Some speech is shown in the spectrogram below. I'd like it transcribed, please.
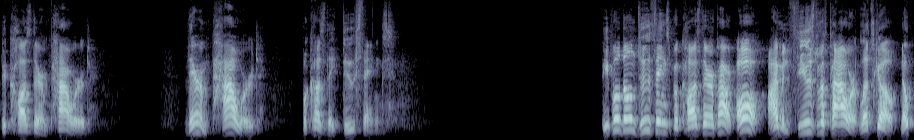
because they're empowered. They're empowered because they do things. People don't do things because they're empowered. Oh, I'm infused with power. Let's go. Nope.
